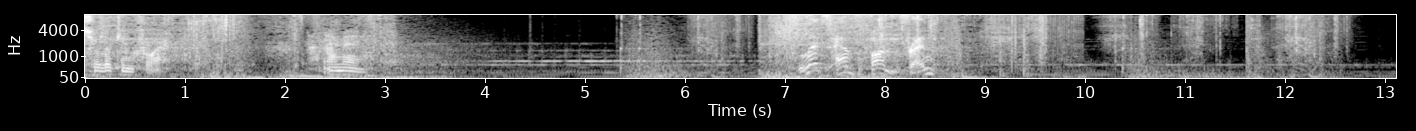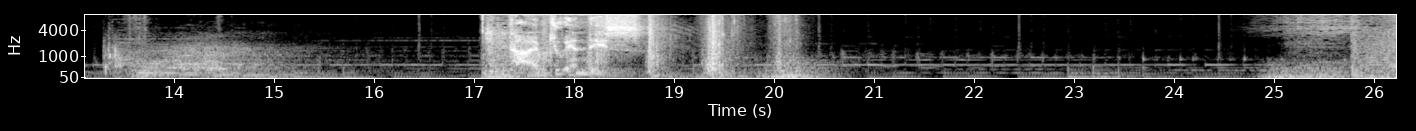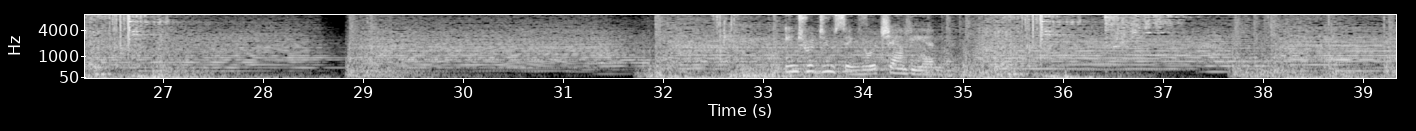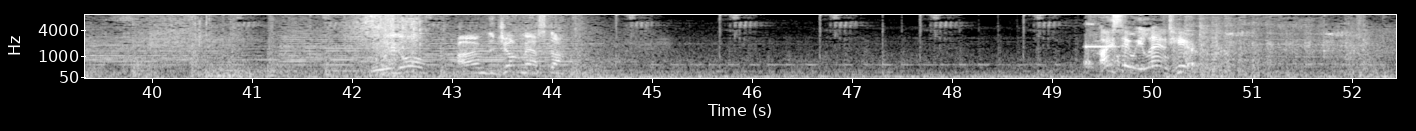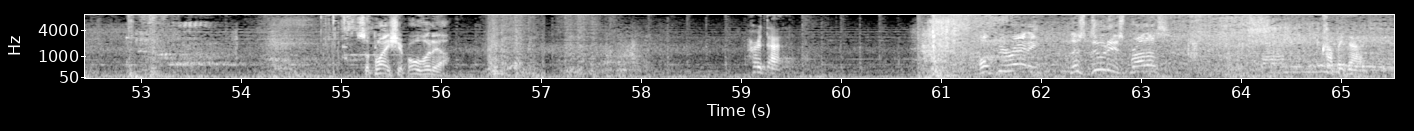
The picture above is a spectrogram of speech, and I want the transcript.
What you're looking for. I'm in. Let's have fun, friend. Introducing your champion. Here we go. I'm the jump master. I say we land here. Supply ship over there. Heard that. Hope you're ready. Let's do this, brothers. Copy that.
